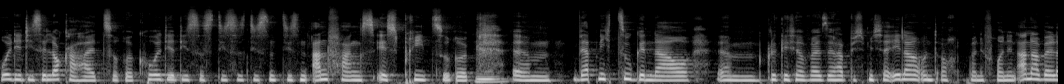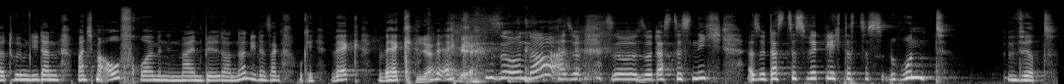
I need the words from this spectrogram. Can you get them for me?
hol dir diese Lockerheit zurück, hol dir dieses, dieses, diesen, diesen Anfangsesprit zurück, ähm, werd nicht zu genau. Ähm, glücklicherweise habe ich Michaela und auch meine Freundin Annabelle da drüben, die dann manchmal aufräumen in meinen Bildern, ne? die dann sagen, okay, weg, weg, Ja, weg. okay. So, ne? Also so, so, dass das nicht, also dass das wirklich, dass das rund wird.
